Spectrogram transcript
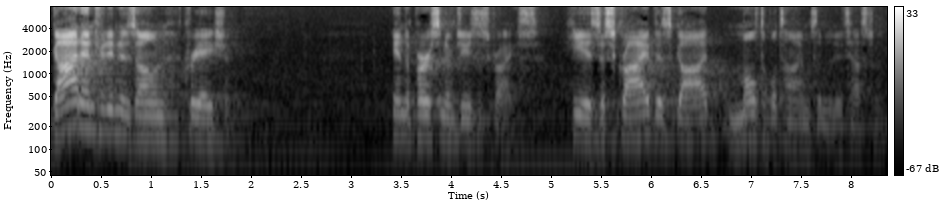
God entered into his own creation in the person of Jesus Christ. He is described as God multiple times in the New Testament.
